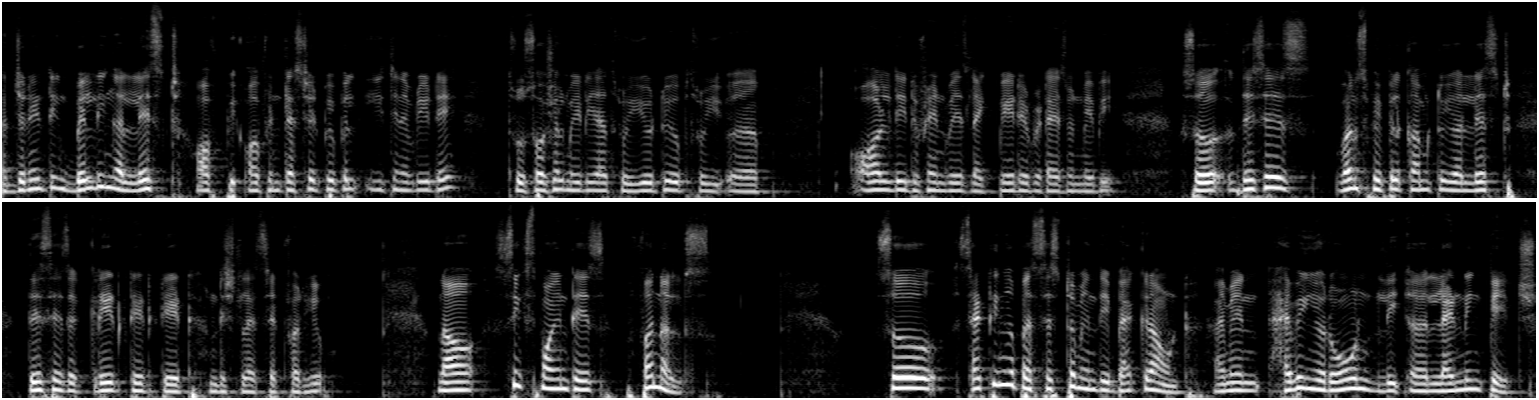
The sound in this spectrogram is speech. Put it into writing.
a generating building a list of of interested people each and every day through social media through youtube through uh, all the different ways like paid advertisement maybe. So this is once people come to your list this is a great great great digital asset for you. Now sixth point is funnels. So setting up a system in the background i mean having your own le- uh, landing page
